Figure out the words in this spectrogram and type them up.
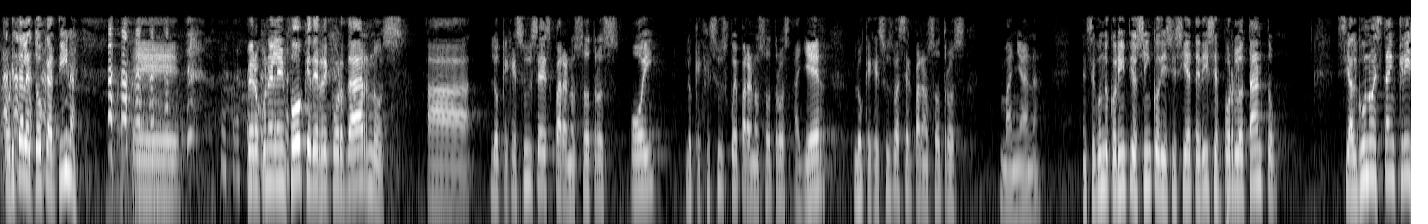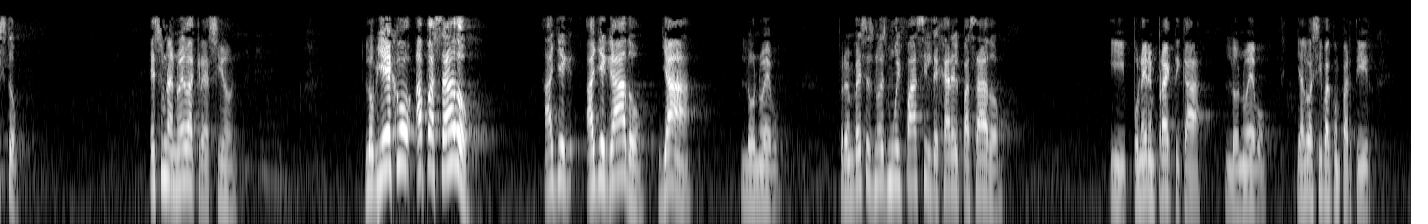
Ahorita le toca a Tina. Eh, pero con el enfoque de recordarnos a lo que Jesús es para nosotros hoy, lo que Jesús fue para nosotros ayer, lo que Jesús va a ser para nosotros mañana. En 2 Corintios 5, 17 dice, por lo tanto, si alguno está en Cristo, es una nueva creación. Lo viejo ha pasado, ha, lleg- ha llegado ya lo nuevo. Pero en veces no es muy fácil dejar el pasado y poner en práctica lo nuevo. Y algo así va a compartir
